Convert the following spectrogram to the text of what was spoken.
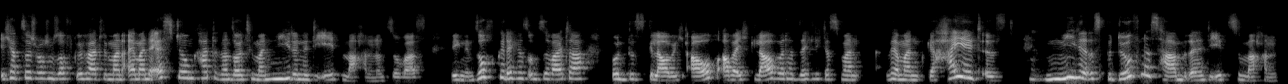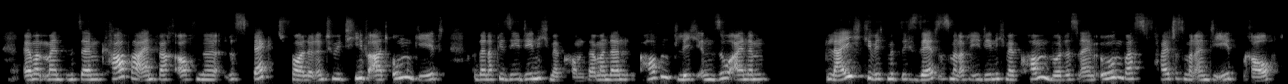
ich habe zum Beispiel schon so oft gehört, wenn man einmal eine Essstörung hatte, dann sollte man nie eine Diät machen und sowas, wegen dem Suchtgedächtnis und so weiter. Und das glaube ich auch. Aber ich glaube tatsächlich, dass man, wenn man geheilt ist, mhm. nie das Bedürfnis haben wird, eine Diät zu machen. Weil man mit seinem Körper einfach auf eine respektvolle und intuitive Art umgeht und dann auf diese Idee nicht mehr kommt. Weil man dann hoffentlich in so einem Gleichgewicht mit sich selbst, dass man auf die Idee nicht mehr kommen würde, dass in einem irgendwas falsch ist, man eine Diät braucht.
